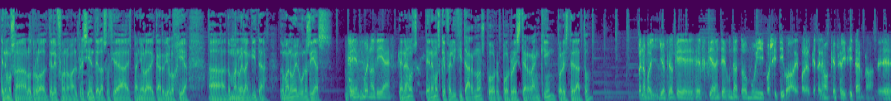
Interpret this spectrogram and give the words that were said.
Tenemos al otro lado del teléfono al presidente de la Sociedad Española de Cardiología, a don Manuel Anguita. Don Manuel, buenos días. Buenos días. Tenemos, tenemos que felicitarnos por, por este ranking, por este dato. Bueno, pues yo creo que efectivamente es un dato muy positivo eh, por el que tenemos que felicitarnos. Eh,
